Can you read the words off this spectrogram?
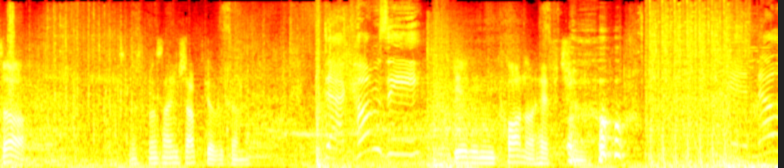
so. Jetzt müssen wir es eigentlich abgeben können. Da kommen sie. Hier liegen Pornoheftchen. Genau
